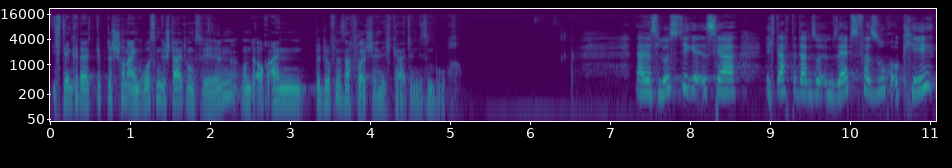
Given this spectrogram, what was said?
ich denke, da gibt es schon einen großen Gestaltungswillen und auch ein Bedürfnis nach Vollständigkeit in diesem Buch. Na, das Lustige ist ja, ich dachte dann so im Selbstversuch, okay,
